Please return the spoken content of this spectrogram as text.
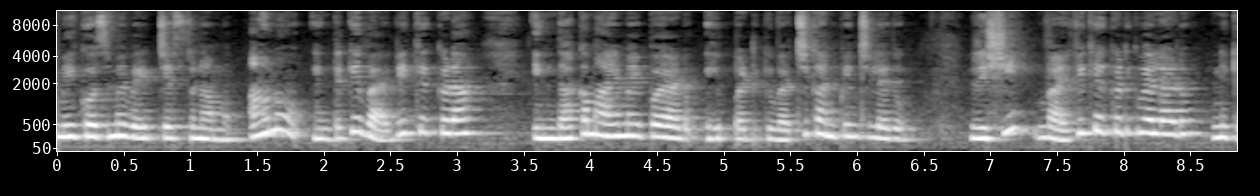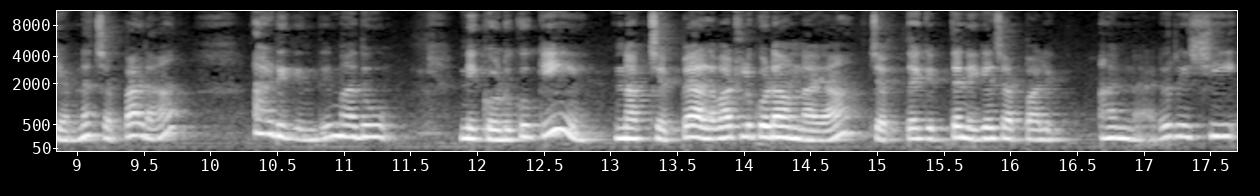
మీకోసమే వెయిట్ చేస్తున్నాము. అవును ఇంతకీ వైవిక్ ఎక్కడా? ఇందాక మాయమైపోయాడు. ఇప్పటికి వచ్చి కనిపించలేదు. రిషి వైఫీకి ఎక్కడికి వెళ్ళాడు? నీకేమన్నా చెప్పాడా? అడిగింది మధు. నీ కొడుకుకి నాకు చెప్పే అలవాట్లు కూడా ఉన్నాయా? చెప్తే గిప్తే నీకే చెప్పాలి అన్నాడు రిషి.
